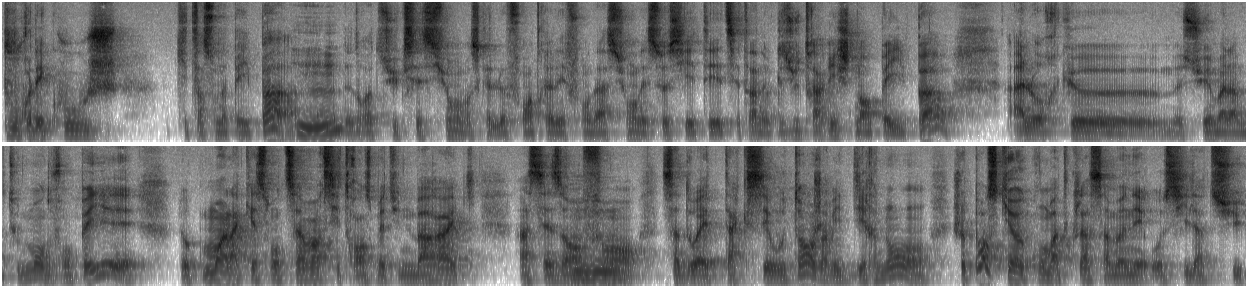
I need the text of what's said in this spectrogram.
pour les couches qui de toute façon ne payent pas Mhm. des droits de succession parce qu'elles le font entrer des fondations, des sociétés, etc. Donc les ultra riches n'en payent pas, alors que monsieur et madame tout le monde vont payer. Donc moi, la question de savoir si transmettre une baraque à ses enfants, ça doit être taxé autant, j'ai envie de dire non. Je pense qu'il y a un combat de classe à mener aussi là-dessus.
